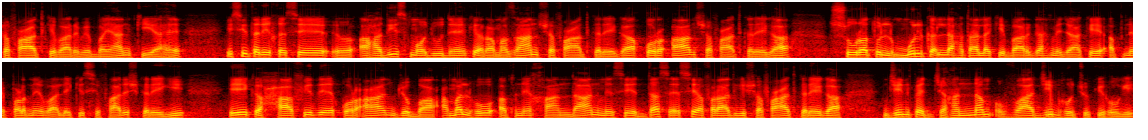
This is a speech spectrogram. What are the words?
شفاعت کے بارے میں بیان کیا ہے۔ اسی طریقے سے احادیث موجود ہیں کہ رمضان شفاعت کرے گا، قرآن شفاعت کرے گا۔ صورت الملک اللہ تعالیٰ کی بارگاہ میں جا کے اپنے پڑھنے والے کی سفارش کرے گی۔ ایک حافظ قرآن جو باعمل ہو، اپنے خاندان میں سے دس ایسے افراد کی شفاعت کرے گا جن پہ جہنم واجب ہو چکی ہوگی۔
